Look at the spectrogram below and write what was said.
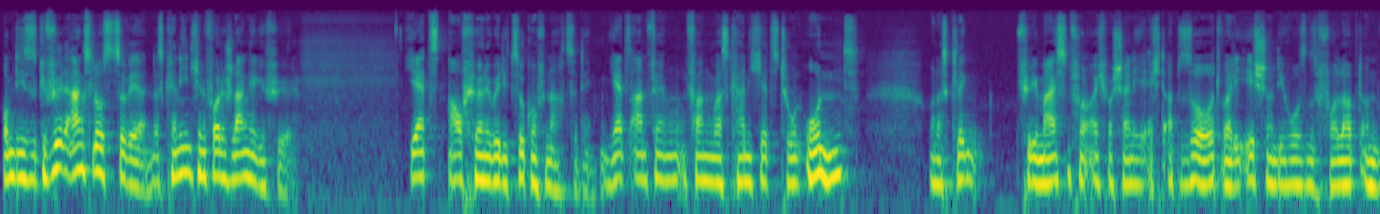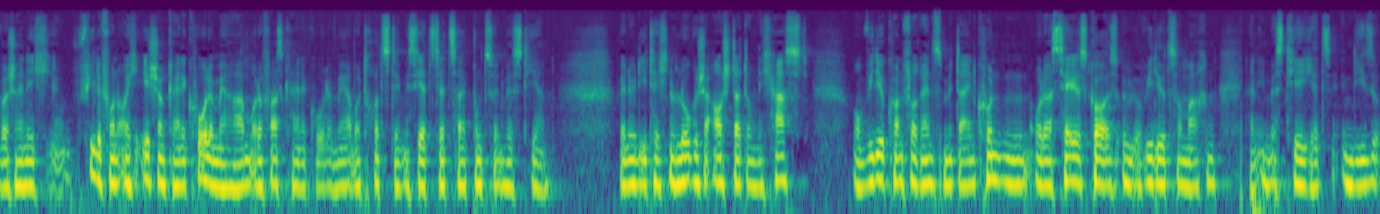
Um dieses Gefühl der Angst loszuwerden, das Kaninchen vor der Schlange Gefühl. Jetzt aufhören, über die Zukunft nachzudenken. Jetzt anfangen, was kann ich jetzt tun? Und, und das klingt für die meisten von euch wahrscheinlich echt absurd, weil ihr eh schon die Hosen so voll habt und wahrscheinlich viele von euch eh schon keine Kohle mehr haben oder fast keine Kohle mehr, aber trotzdem ist jetzt der Zeitpunkt zu investieren. Wenn du die technologische Ausstattung nicht hast, um Videokonferenzen mit deinen Kunden oder Sales Calls über Video zu machen, dann investiere jetzt in diese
